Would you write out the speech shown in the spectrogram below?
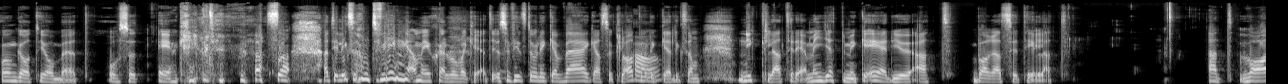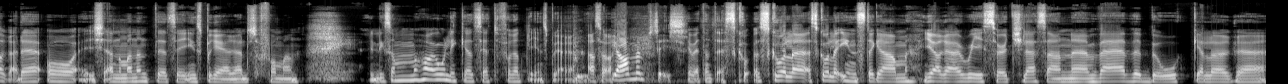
och går till jobbet och så är jag kreativ. alltså, att jag liksom tvingar mig själv att vara kreativ. Så finns det olika vägar såklart, ja. olika liksom, nycklar till det. Men jättemycket är det ju att bara se till att att vara det och känner man inte sig inspirerad så får man liksom ha olika sätt för att bli inspirerad. Alltså, ja, men precis. Jag vet inte, scrolla, scrolla Instagram, göra research, läsa en eh, vävbok eller uh,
